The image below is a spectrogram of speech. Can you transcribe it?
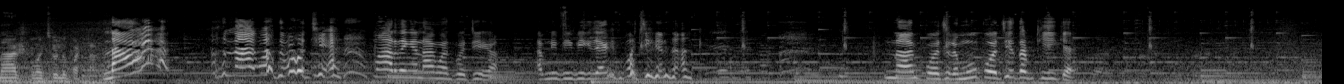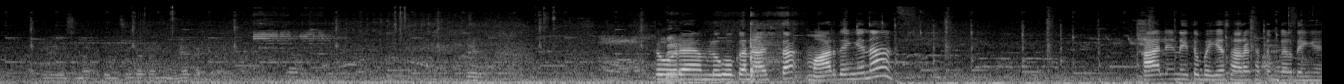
नाक पछुल पट्टा। नाक नाक मत पूछिए। मार देंगे नाक मत पूछिएगा। अपनी बीबी की जाके पूछिए नाक नाक पोछ रहे मुँह पोछिए तब ठीक है। तो हो रहा है हम लोगों का नाश्ता। मार देंगे ना। खा ले नहीं तो भैया सारा खत्म कर देंगे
